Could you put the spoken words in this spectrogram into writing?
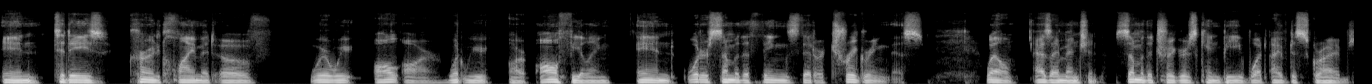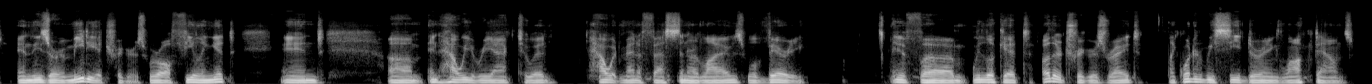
in today's current climate of where we all are, what we are all feeling, and what are some of the things that are triggering this? Well, as I mentioned, some of the triggers can be what I've described, and these are immediate triggers. We're all feeling it, and um, and how we react to it how it manifests in our lives will vary. If um, we look at other triggers, right? Like what did we see during lockdowns?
